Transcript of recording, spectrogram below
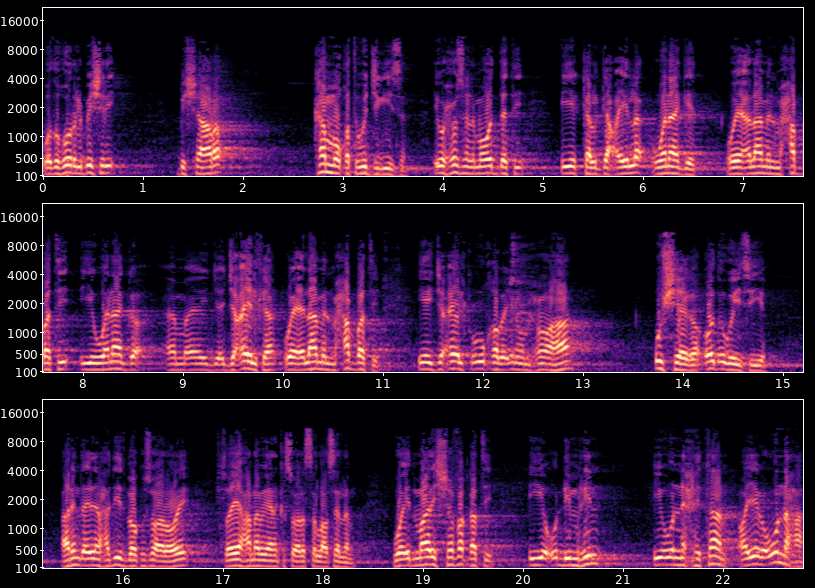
wa duhuuri lbishri bishaaro ka muuqata wejigiisa iyo xusni almawadati iyo kalgacaylo wanaaggeed wa iclaami almaxabati iyo wanaagga jacaylka wa iclaami almaxabati iyo jacaylka uu qaba inuu muxuu ahaa u sheega ood ogeysiiyo. Arrinta idan xadiid baa ku soo arooray saxiixa nabigeena ka so sal l slam wa idmaari shafaqati iyo u dhimrin iyo u naxitaan oo ayaga u naxa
